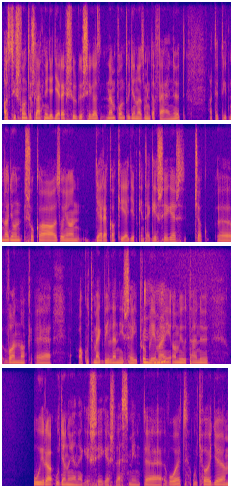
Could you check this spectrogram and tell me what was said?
azt is fontos látni, hogy a gyerek sürgősség az nem pont ugyanaz, mint a felnőtt, Hát itt, itt nagyon sok az olyan gyerek, aki egyébként egészséges, csak ö, vannak ö, akut megbillenései problémái, uh-huh. ami után ő újra ugyanolyan egészséges lesz, mint ö, volt. Úgyhogy ö,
